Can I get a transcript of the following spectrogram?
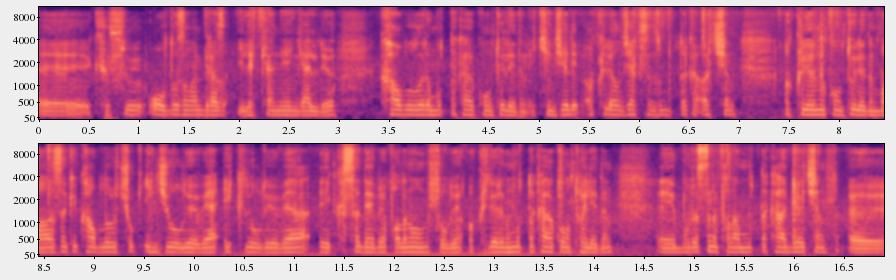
e, küflü olduğu zaman biraz iletkenliği engelliyor. Kabloları mutlaka kontrol edin. İkinci el akülü alacaksınız mutlaka açın. Akülerini kontrol edin. Bazı akü kabloları çok ince oluyor veya ekli oluyor veya e, kısa devre falan olmuş oluyor. Akülerini mutlaka kontrol edin. E, burasını falan mutlaka bir açın. E,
